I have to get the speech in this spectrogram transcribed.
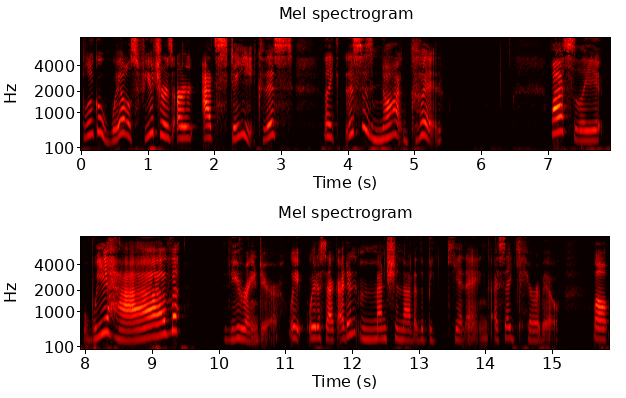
beluga whales' futures are at stake. This, like, this is not good. Lastly, we have the reindeer. Wait, wait a sec. I didn't mention that at the beginning. I said caribou. Well,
